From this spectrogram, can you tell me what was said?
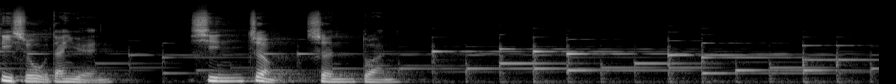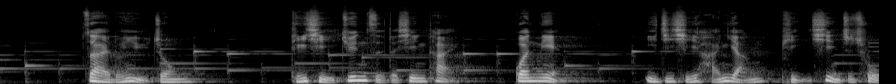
第十五单元，心正身端。在《论语》中，提起君子的心态、观念以及其涵养品性之处，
